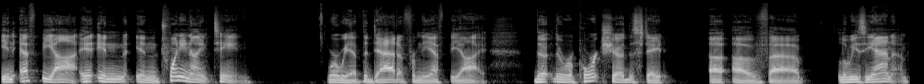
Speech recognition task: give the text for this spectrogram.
In FBI, in, in 2019, where we have the data from the FBI, the, the report showed the state uh, of uh, Louisiana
